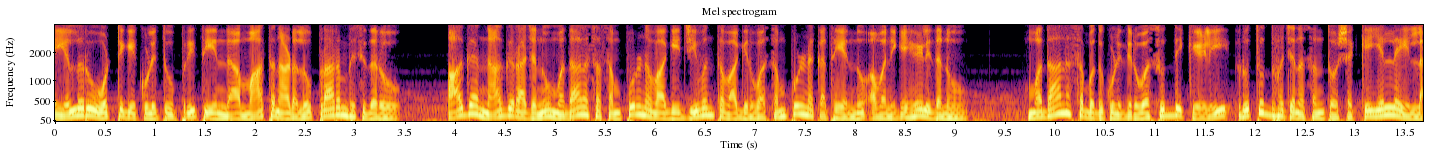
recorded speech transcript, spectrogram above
ಎಲ್ಲರೂ ಒಟ್ಟಿಗೆ ಕುಳಿತು ಪ್ರೀತಿಯಿಂದ ಮಾತನಾಡಲು ಪ್ರಾರಂಭಿಸಿದರು. ಆಗ ನಾಗರಾಜನು ಮದಾಲಸ ಸಂಪೂರ್ಣವಾಗಿ ಜೀವಂತವಾಗಿರುವ ಸಂಪೂರ್ಣ ಕಥೆಯನ್ನು ಅವನಿಗೆ ಹೇಳಿದನು. ಮದಾಲಸ ಬದುಕುಳಿದಿರುವ ಸುದ್ದಿ ಕೇಳಿ ಋತುಧ್ವಜನ ಸಂತೋಷಕ್ಕೆ ಎಲ್ಲೇ ಇಲ್ಲ.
